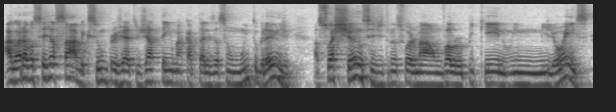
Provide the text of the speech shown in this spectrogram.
agora você já sabe que se um projeto já tem uma capitalização muito grande, a sua chance de transformar um valor pequeno em milhões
